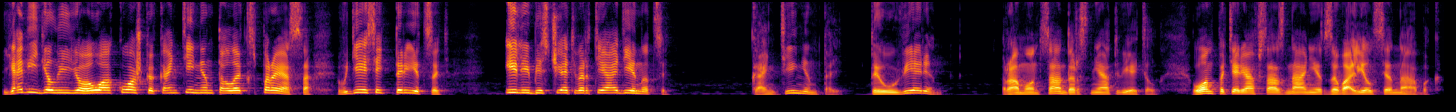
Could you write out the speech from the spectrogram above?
«Я видел ее у окошка Континентал Экспресса в 10.30 или без четверти 11». «Континенталь? Ты уверен?» Рамон Сандерс не ответил. Он, потеряв сознание, завалился на бок.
